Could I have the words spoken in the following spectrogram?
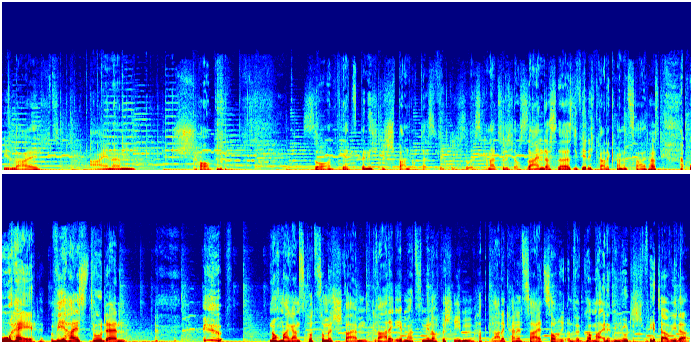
vielleicht einen Shop? So, jetzt bin ich gespannt, ob das wirklich so ist. Kann natürlich auch sein, dass äh, sie wirklich gerade keine Zeit hat. Oh hey, wie heißt du denn? Nochmal ganz kurz zum Mitschreiben. Gerade eben hat sie mir noch geschrieben, hab gerade keine Zeit, sorry, und wir kommen eine Minute später wieder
